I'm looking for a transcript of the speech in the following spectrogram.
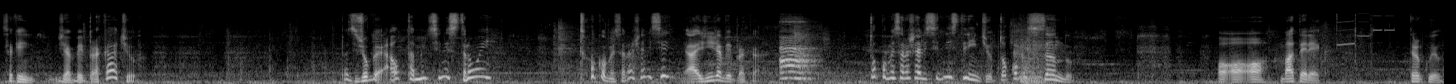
Será que a gente já veio pra cá, tio? Esse jogo é altamente sinistrão, hein? Tô começando a achar ele sin... Ah, a gente já veio pra cá. Tô começando a achar ele sinistrinho, tio. Tô começando. Ó, ó, ó. Batereca. Tranquilo.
